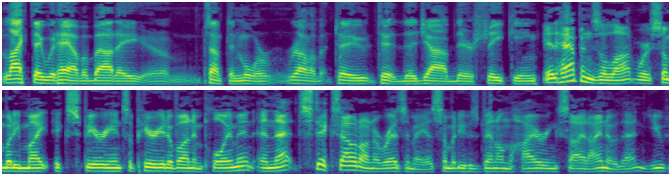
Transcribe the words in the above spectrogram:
like they would have about a um, something more relevant to to the job they're seeking. It happens a lot where somebody might experience a period of unemployment, and that sticks out on a resume. As somebody who's been on the hiring side, I know that. You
